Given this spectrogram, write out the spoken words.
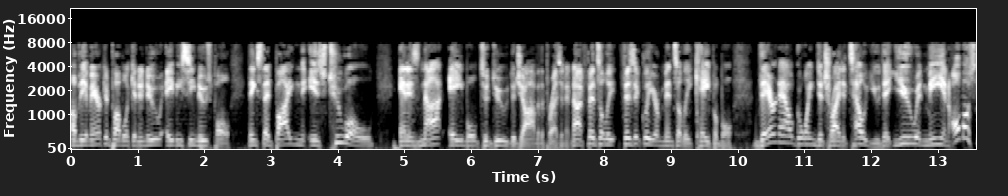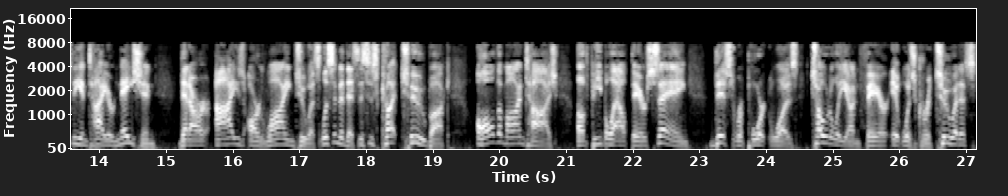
of the American public in a new ABC News poll thinks that Biden is too old and is not able to do the job of the president, not physically, physically or mentally capable. They're now going to try to tell you that you and me and almost the entire nation that our eyes are lying to us. Listen to this. This is cut two, Buck. All the montage of people out there saying this report was totally unfair. It was gratuitous.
